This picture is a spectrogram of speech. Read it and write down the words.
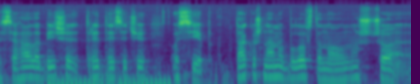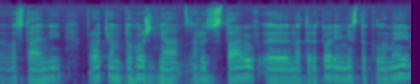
сягала більше 3 тисячі осіб. Також нами було встановлено, що е, останній протягом того ж дня розставив е, на території міста Коломиї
